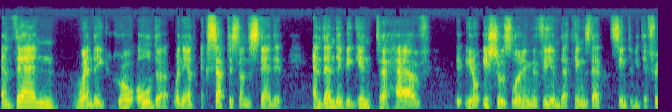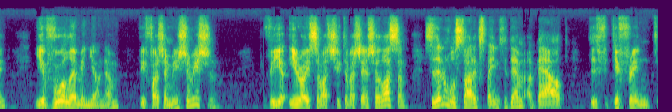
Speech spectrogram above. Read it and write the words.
and then when they grow older, when they accept this and understand it, and then they begin to have you know issues learning the VM that things that seem to be different. So then we'll start explaining to them about the different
